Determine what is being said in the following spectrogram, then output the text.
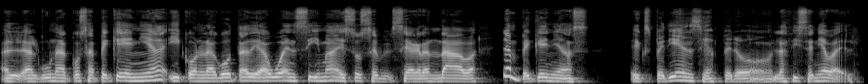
alguna cosa pequeña y con la gota de agua encima eso se, se agrandaba. Eran pequeñas experiencias, pero las diseñaba él.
